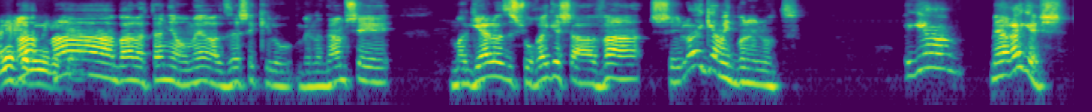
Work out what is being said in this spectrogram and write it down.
הנפש הבאמת מה בעל התניא אומר על זה שכאילו, בן אדם שמגיע לו איזשהו רגש אהבה שלא הגיע מהתבוננות, הגיע מהרגש.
